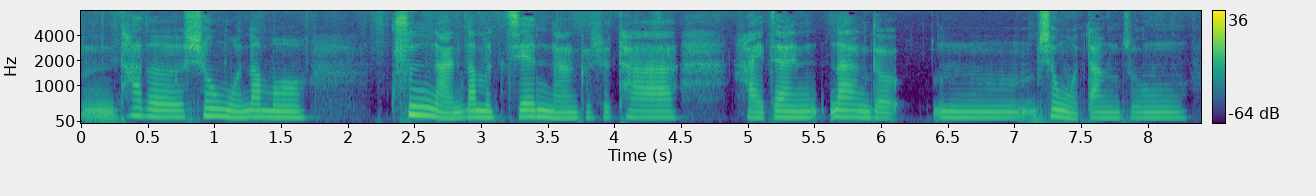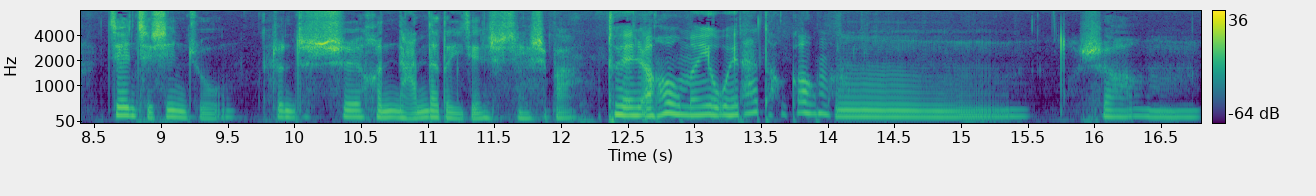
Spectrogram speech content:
嗯，他的生活那么困难，那么艰难，可是他还在那样的嗯生活当中坚持信主，真的是很难得的一件事情，是吧？对。然后我们有为他祷告吗？嗯，是啊，嗯。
